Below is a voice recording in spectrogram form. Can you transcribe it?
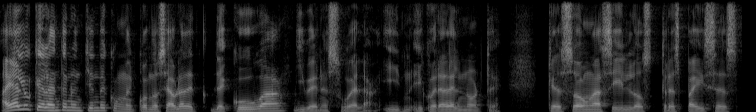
Hay algo que la gente no entiende cuando se habla de, Cuba y Venezuela y, Corea del Norte, que son así los tres países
